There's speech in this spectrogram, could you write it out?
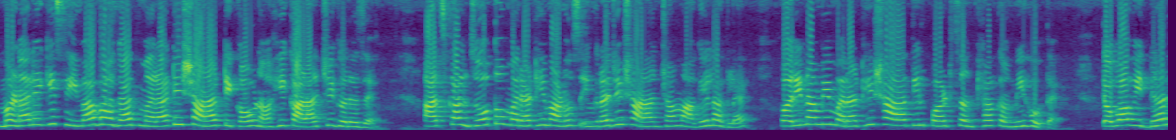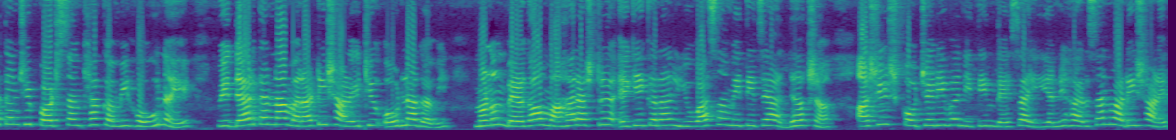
म्हणाले की सीमा भागात मराठी शाळा टिकवणं ही काळाची गरज आहे. आजकाल जो तो मराठी माणूस इंग्रजी शाळांच्या मागे लागलाय परिणामी मराठी शाळातील पटसंख्या कमी होत आहे. तेव्हा विद्यार्थ्यांची पटसंख्या कमी होऊ नये विद्यार्थ्यांना मराठी शाळेची ओढ लागावी म्हणून बेळगाव महाराष्ट्र एकीकरण युवा समितीचे अध्यक्ष आशिष कोचेरी व नितीन देसाई यांनी हरसनवाडी शाळेत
